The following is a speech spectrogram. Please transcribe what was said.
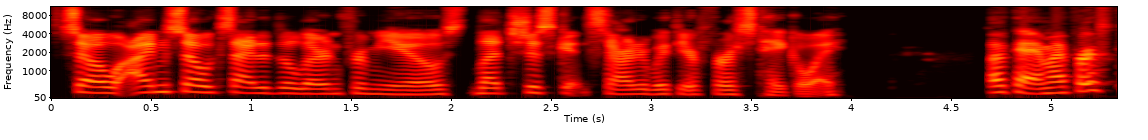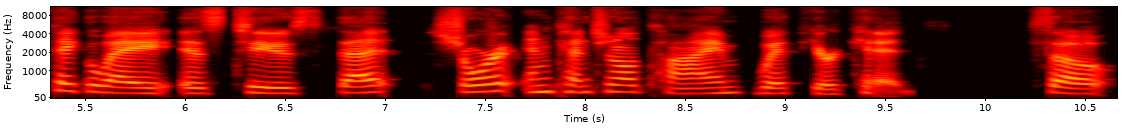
So I'm so excited to learn from you. Let's just get started with your first takeaway. Okay. My first takeaway is to set short, intentional time with your kids. So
